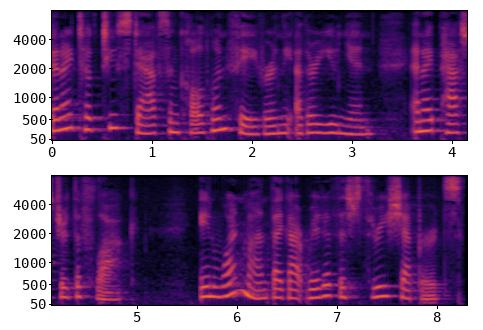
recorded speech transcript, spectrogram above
Then I took two staffs and called one favor and the other union, and I pastured the flock. In one month I got rid of the three shepherds.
